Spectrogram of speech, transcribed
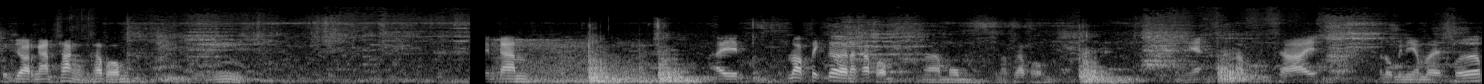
สุดยอดงานช่างครับผม เป็นการไอ้ลอกสติ๊กเกอร์นะครับ ผมมุมนะครับผมอย่างเงี้ยนะครับใช้อลูมิเนียมเลยเฟิบ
